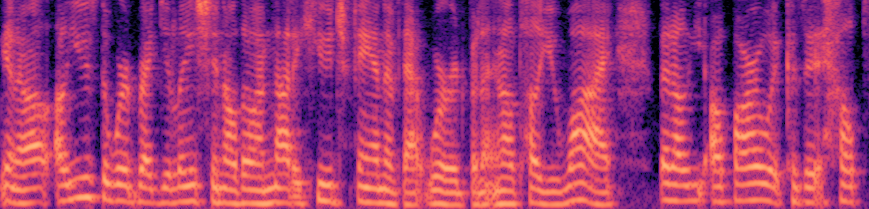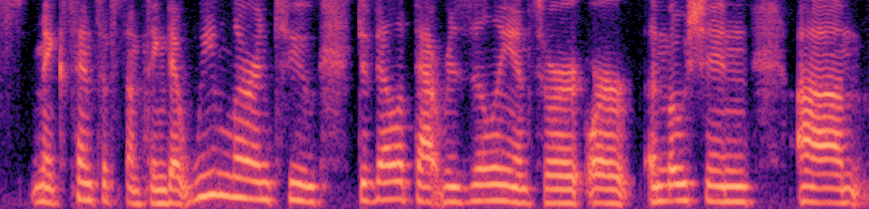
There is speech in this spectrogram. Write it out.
you know, I'll, I'll, use the word regulation, although I'm not a huge fan of that word, but and I'll tell you why. But I'll I'll borrow it because it helps make sense of something that we learn to develop that resilience or or emotion um,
